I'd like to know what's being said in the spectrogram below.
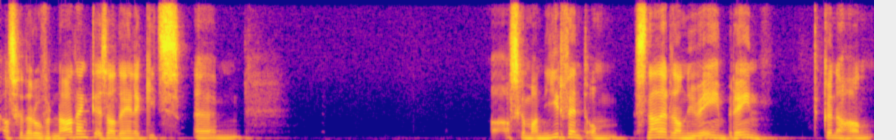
als je daarover nadenkt, is dat eigenlijk iets... Ehm, als je een manier vindt om sneller dan je eigen brein te kunnen gaan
